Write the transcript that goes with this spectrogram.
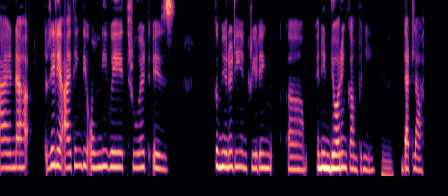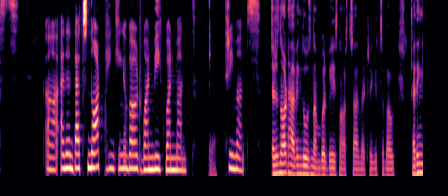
and uh, really i think the only way through it is community and creating um, an enduring company Hmm. that lasts. Uh, and then that's not thinking about one week, one month, Yeah. three months. That is not having those number based North Star metric. It's about, I think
